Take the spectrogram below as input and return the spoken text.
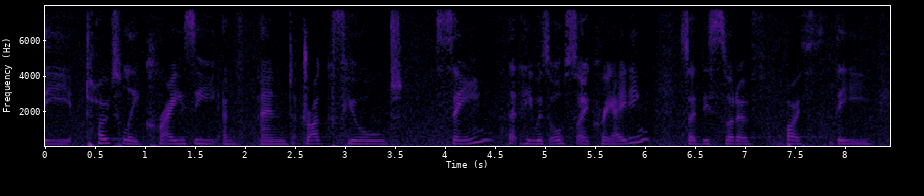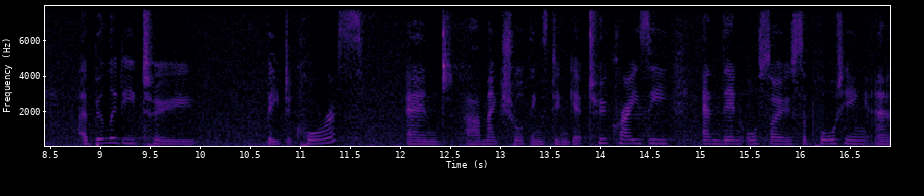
the totally crazy and, and drug fueled scene that he was also creating. So, this sort of both the ability to be decorous and uh, make sure things didn't get too crazy, and then also supporting and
